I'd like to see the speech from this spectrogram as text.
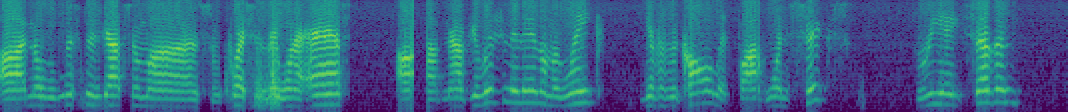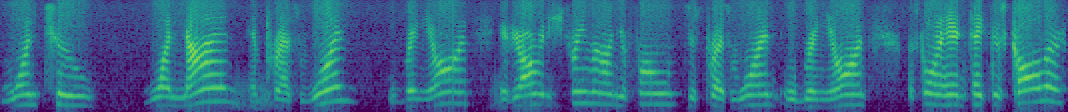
Uh, I know the listeners got some uh, some questions they want to ask. Uh, now, if you're listening in on the link, give us a call at 516 387 1219 and press 1. We'll bring you on. If you're already streaming on your phone, just press 1. We'll bring you on. Let's go ahead and take this caller,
